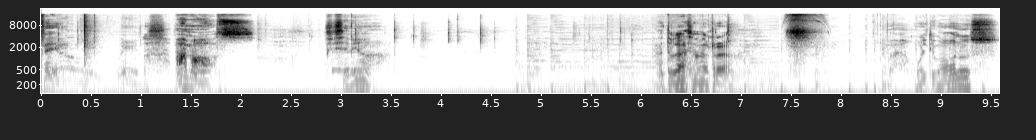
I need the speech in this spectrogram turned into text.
Perfect. ¡Vamos! Sí, señor. A tu casa, Valro. Bueno, último bonus.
